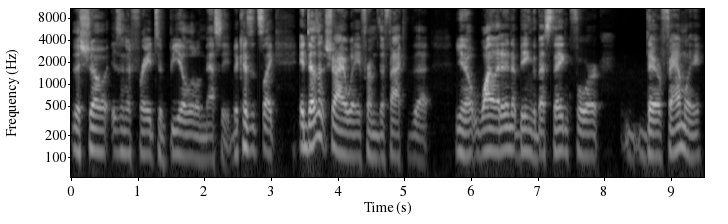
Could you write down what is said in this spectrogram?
the show isn't afraid to be a little messy because it's like it doesn't shy away from the fact that you know while it ended up being the best thing for their family,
